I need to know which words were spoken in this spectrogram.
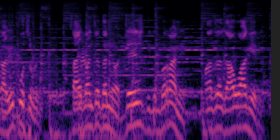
गावी पोचलो साहेबांचे धन्यवाद. जयेश दिगंबर राणे. माझं गाव वाघेरी.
